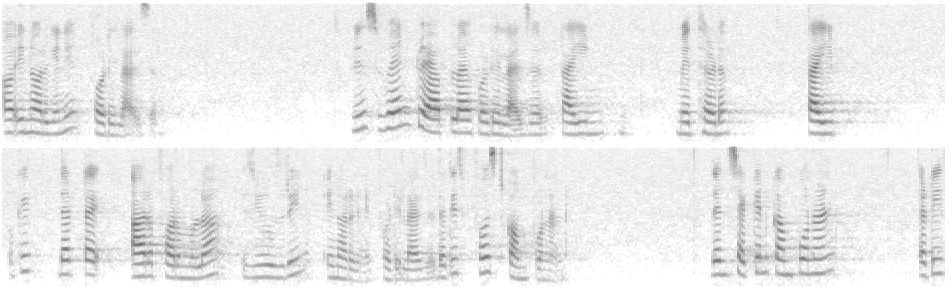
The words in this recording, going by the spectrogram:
uh, inorganic fertilizer. Means when to apply fertilizer, time, method, type, okay, that our formula is used in inorganic fertilizer that is first component. Then second component that is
